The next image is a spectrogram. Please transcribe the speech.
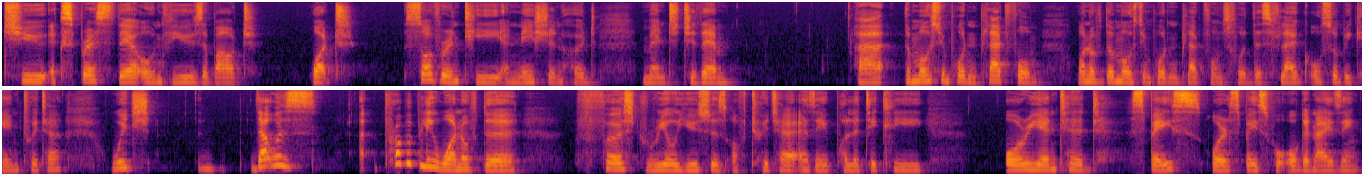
to express their own views about what sovereignty and nationhood meant to them. Uh, the most important platform one of the most important platforms for this flag also became Twitter, which that was uh, probably one of the first real uses of Twitter as a politically oriented space or a space for organizing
